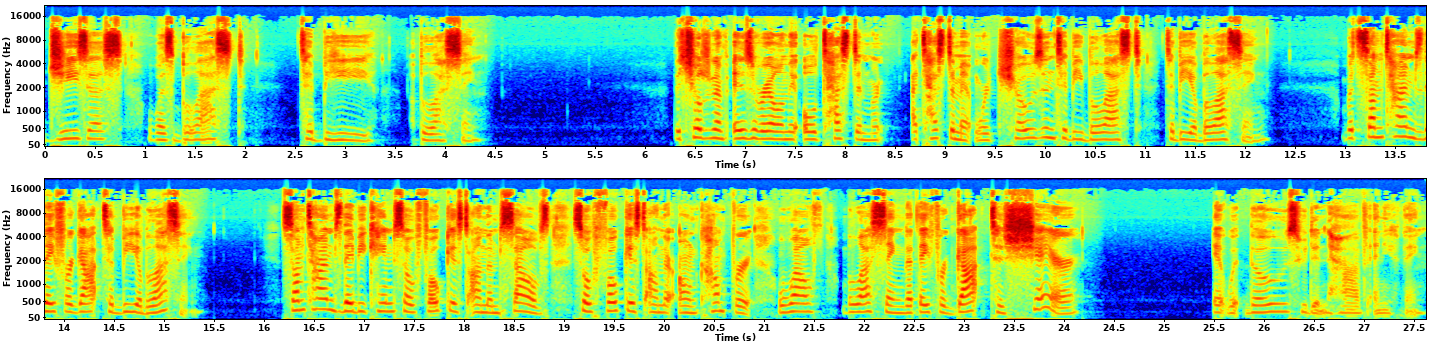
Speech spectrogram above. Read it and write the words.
Jesus was blessed to be a blessing. The children of Israel in the Old Testament, a Testament were chosen to be blessed to be a blessing, but sometimes they forgot to be a blessing. Sometimes they became so focused on themselves, so focused on their own comfort, wealth, blessing, that they forgot to share it with those who didn't have anything.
